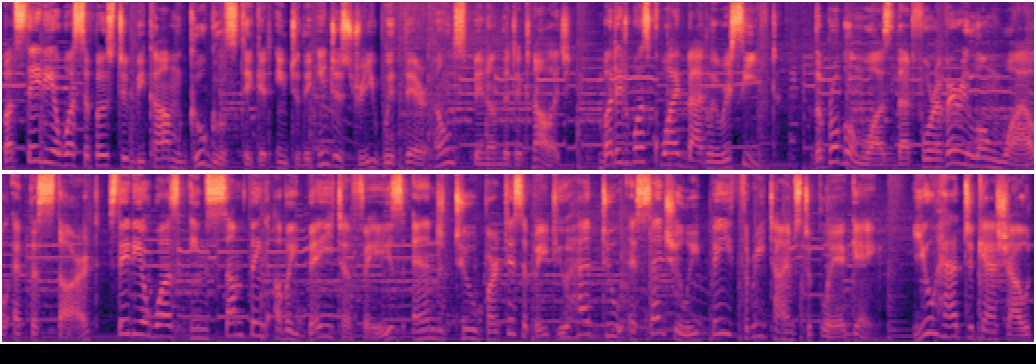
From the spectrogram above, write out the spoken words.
But Stadia was supposed to become Google's ticket into the industry with their own spin on the technology. But it was quite badly received. The problem was that for a very long while at the start, Stadia was in something of a beta phase and to participate you had to essentially pay three times to play a game. You had to cash out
